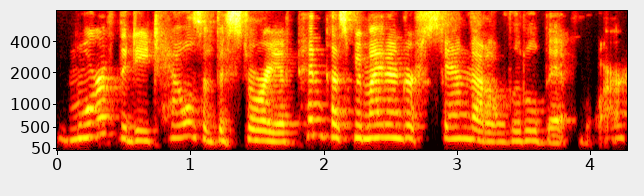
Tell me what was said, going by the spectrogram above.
more of the details of the story of Pinchas, we might understand that a little bit more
